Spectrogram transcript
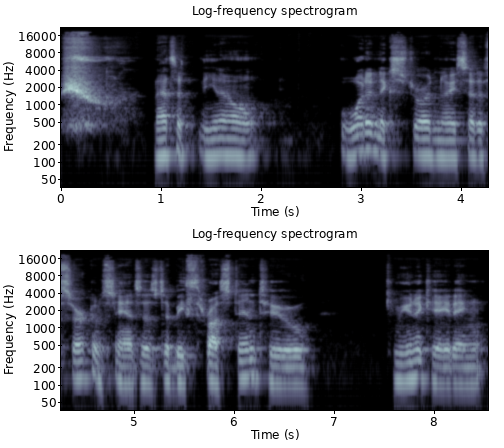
Whew. that's a you know what an extraordinary set of circumstances to be thrust into communicating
